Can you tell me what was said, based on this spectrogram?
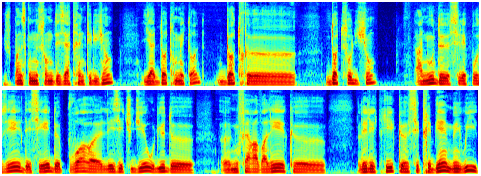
je pense que nous sommes des êtres intelligents. Il y a d'autres méthodes, d'autres d'autres solutions. À nous de se les poser, d'essayer de pouvoir les étudier au lieu de nous faire avaler que l'électrique c'est très bien, mais oui,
